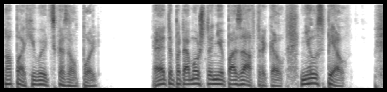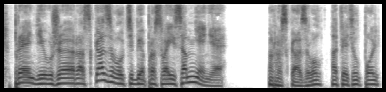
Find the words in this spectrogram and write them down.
«Попахивает», — сказал Поль. Это потому, что не позавтракал, не успел. Пренди уже рассказывал тебе про свои сомнения. Рассказывал, ответил Поль.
